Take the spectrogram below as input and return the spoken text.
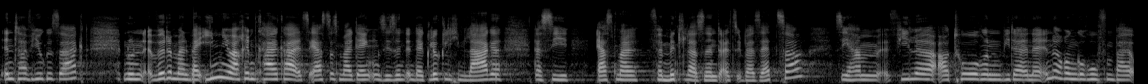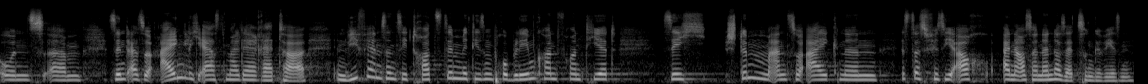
Interview gesagt. Nun würde man bei Ihnen, Joachim Kalka, als erstes mal denken, Sie sind in der glücklichen Lage, dass Sie erstmal Vermittler sind als Übersetzer. Sie haben viele Autoren wieder in Erinnerung gerufen bei uns, ähm, sind also eigentlich erstmal der Retter. Inwiefern sind Sie trotzdem mit diesem Problem konfrontiert, sich Stimmen anzueignen? Ist das für Sie auch eine Auseinandersetzung gewesen?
